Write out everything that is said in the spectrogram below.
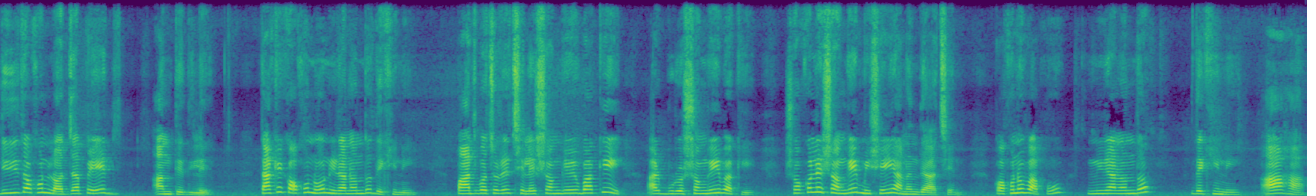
দিদি তখন লজ্জা পেয়ে আনতে দিলে। তাকে কখনো নিরানন্দ দেখিনি। পাঁচ বছরের ছেলের সঙ্গেও বাকি আর বুড়োর সঙ্গেই বাকি। সকলের সঙ্গে মিশেই আনন্দে আছেন। কখনো বাপু নিরানন্দ দেখিনি। আহা!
